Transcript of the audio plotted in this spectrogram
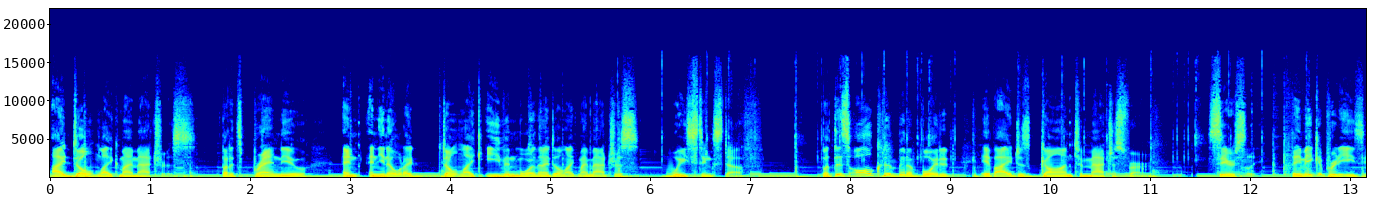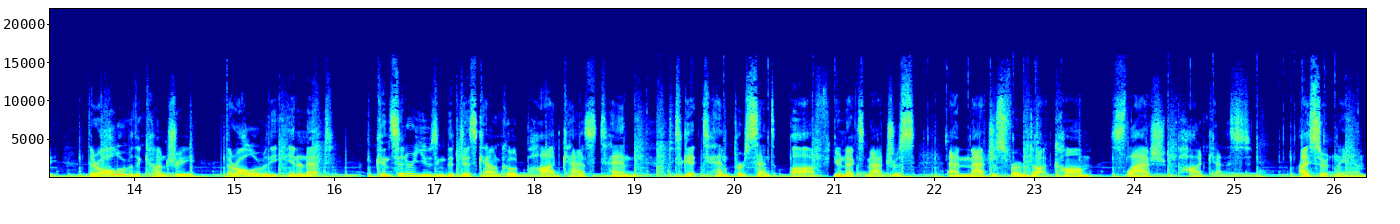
I don't like my mattress, but it's brand new, and, and you know what I don't like even more than I don't like my mattress? Wasting stuff. But this all could have been avoided if I had just gone to Mattress Firm. Seriously, they make it pretty easy. They're all over the country, they're all over the internet. consider using the discount code podcast10 to get 10% off your next mattress at mattressfirm.com slash podcast. I certainly am.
